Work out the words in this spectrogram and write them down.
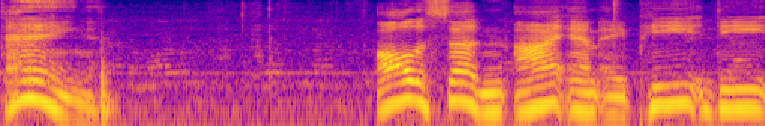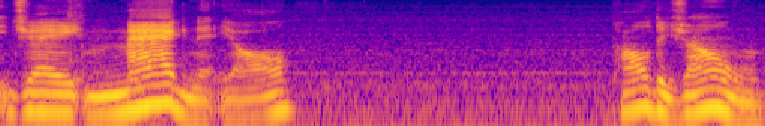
Dang. All of a sudden, I am a PDJ magnet, y'all. Paul Dijon.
